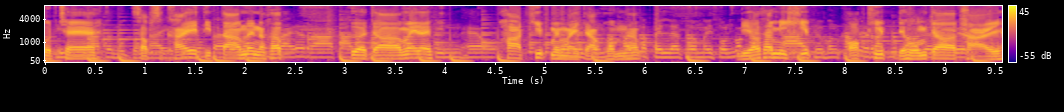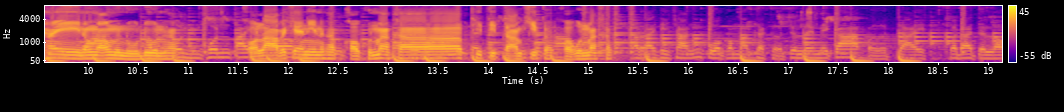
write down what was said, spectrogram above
กดแชร์ Subscribe ติดตามด้วยนะครับ เพื่อจะไม่ได้พลาดคลิปใหม่ ๆ จากผมนะครับ เดี๋ยวถ้ามีคลิปออกคลิป เดี๋ยวผมจะถ่ายให้น้องๆหนูๆดูนะครับ ขอลาไปแค่นี้นะครับ ขอบคุณมากครับ ที่ติดตามคลิปครับขอบคุณมากครับอะไรที่ฉันกลัวก็มักจะเกิดจนเลยไม่กล้าเปิดใจก็ได้แต่เรา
